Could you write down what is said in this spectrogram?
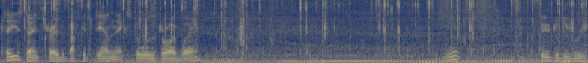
please don't throw the bucket down next door's driveway. Yep. Food delivery.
